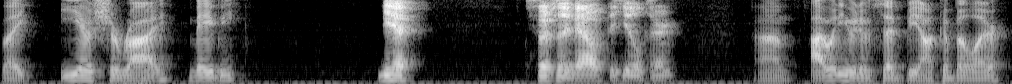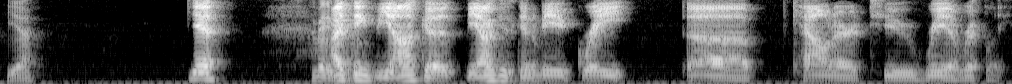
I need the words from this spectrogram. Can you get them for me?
Like Io Shirai maybe. Yeah. Especially now with the heel turn. Um, I would even have said Bianca Belair. Yeah, Yeah, maybe. I think Bianca Bianca's going to be a great uh, counter to Rhea Ripley.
